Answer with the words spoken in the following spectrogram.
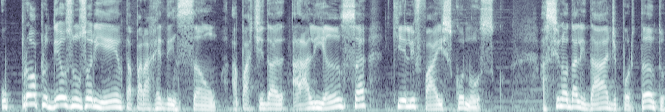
o próprio Deus nos orienta para a redenção a partir da aliança que ele faz conosco. A sinodalidade, portanto,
